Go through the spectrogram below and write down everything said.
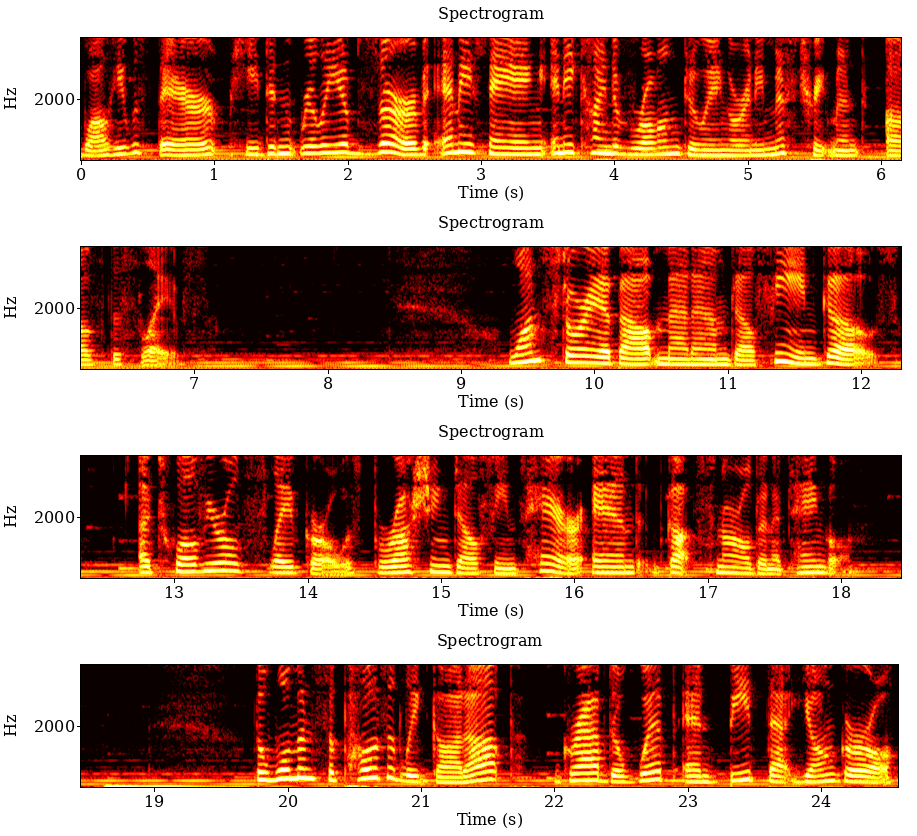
while he was there, he didn't really observe anything, any kind of wrongdoing or any mistreatment of the slaves. One story about Madame Delphine goes a 12 year old slave girl was brushing Delphine's hair and got snarled in a tangle. The woman supposedly got up, grabbed a whip, and beat that young girl,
